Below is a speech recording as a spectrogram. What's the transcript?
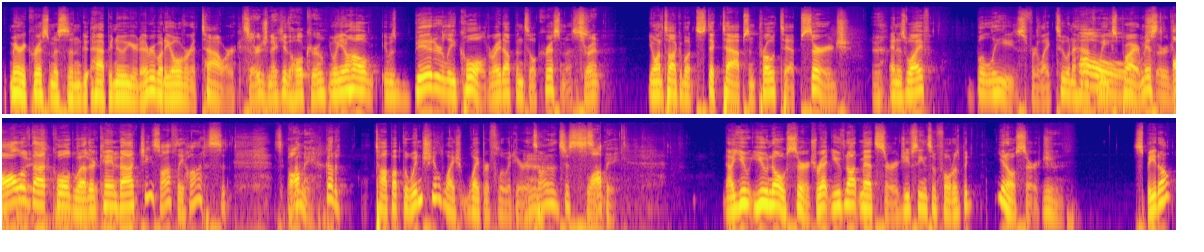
Merry Christmas and Happy New Year to everybody over at Tower. Serge, Nikki, the whole crew. Well, you know how it was bitterly cold right up until Christmas. That's right. You want to talk about stick taps and pro tips? Serge and his wife, Belize, for like two and a half Oh, weeks prior, missed all of that cold Well weather. played, Came yeah. back, geez, awfully hot. It's, It's balmy. got to top up the windshield wiper fluid here. It's, Yeah. it's just Sloppy. Now you you know Serge, Rhett. You've not met Serge. You've seen some photos, but you know Serge. Hmm. Speedo.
